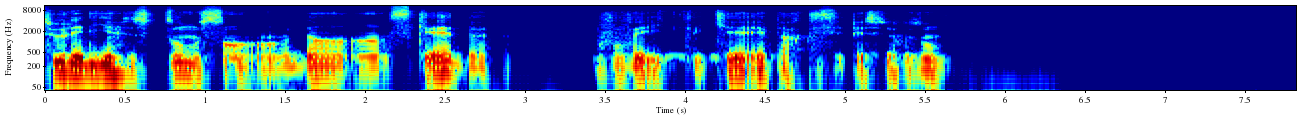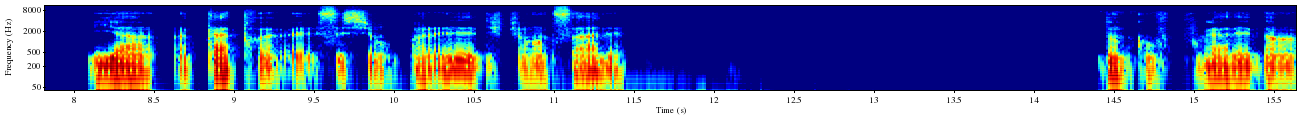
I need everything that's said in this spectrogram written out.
Tous les liens Zoom sont dans un SCAD. Vous pouvez y cliquer et participer sur Zoom. Il y a quatre euh, sessions pareilles, différentes salles. Donc, vous pouvez aller dans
